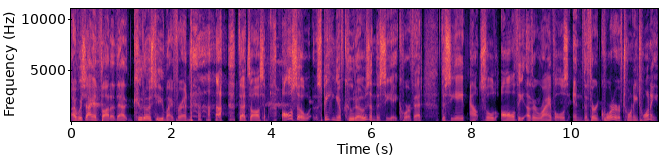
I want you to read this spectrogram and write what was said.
I wish I had thought of that. Kudos to you, my friend. That's awesome. Also, speaking of kudos and the C8 Corvette, the C8 outsold all the other rivals in the third quarter of 2020.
